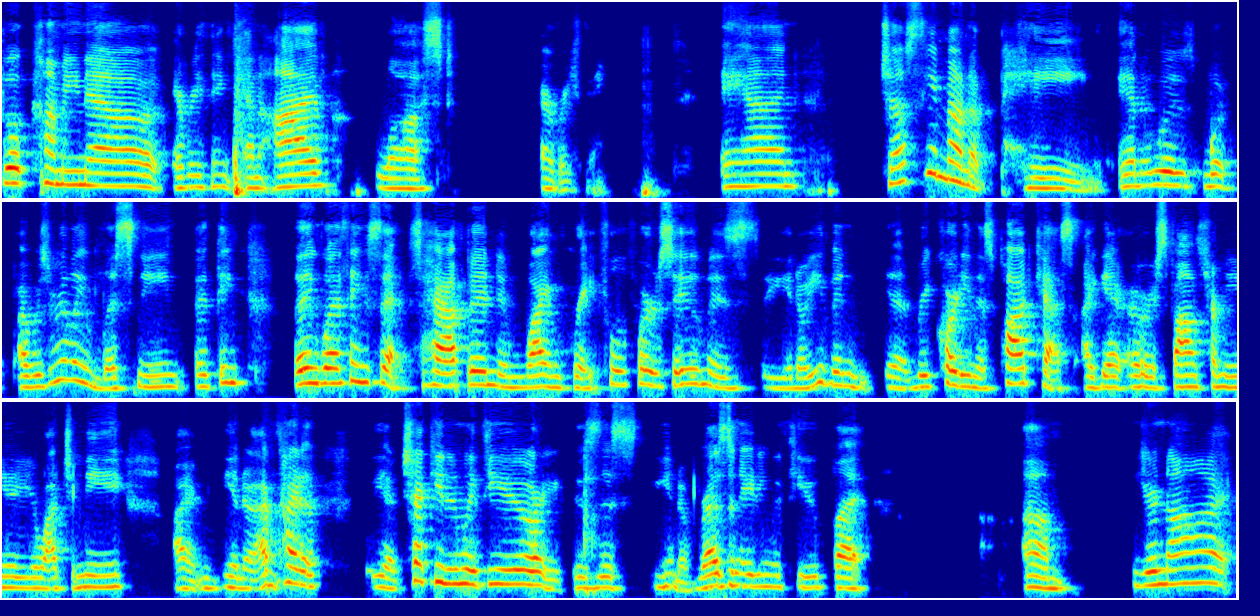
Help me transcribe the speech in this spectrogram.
book coming out, everything, and I've lost everything." And just the amount of pain and it was what i was really listening i think i think one of the things that's happened and why i'm grateful for zoom is you know even uh, recording this podcast i get a response from you you're watching me i'm you know i'm kind of you know checking in with you or is this you know resonating with you but um you're not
